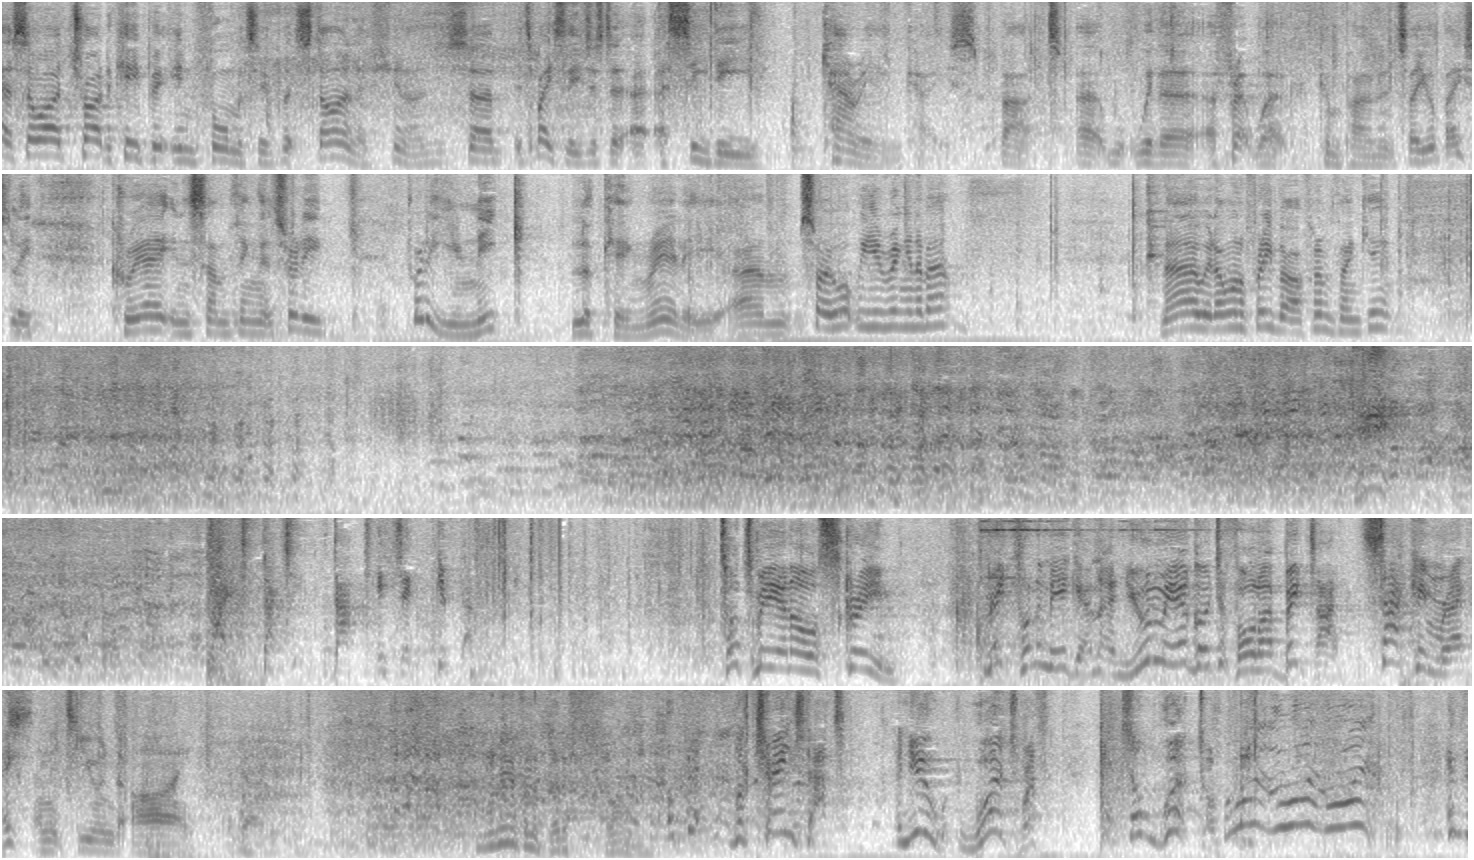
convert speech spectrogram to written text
Yeah, so I try to keep it informative but stylish, you know. It's, uh, it's basically just a, a CD carrying case, but uh, with a, a fretwork component. So you're basically creating something that's really pretty unique looking, really. Um, sorry, what were you ringing about? No, we don't want a free bathroom, thank you. Right, that's it. That is it. Give that. Touch me and I'll scream. Make fun of me again, and you and me are going to fall out big time. Sack him, Rex. And it's you and I again. I'm only having a bit of fun. Okay, we'll change that. And you, Wordsworth, get some work done. All right, all right, all right. Henry, All right.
